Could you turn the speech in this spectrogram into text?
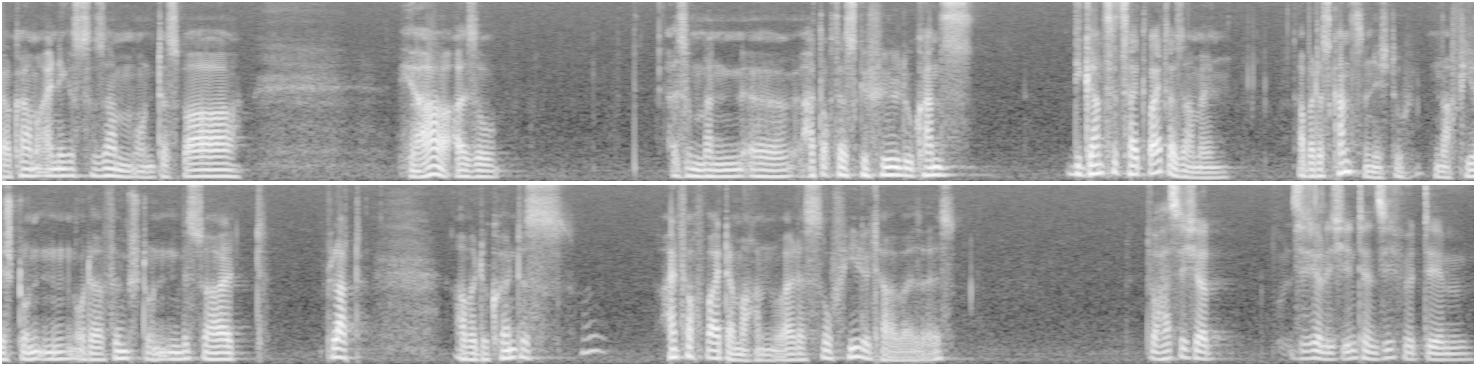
Da kam einiges zusammen und das war, ja, also, also man äh, hat auch das Gefühl, du kannst die ganze Zeit weitersammeln. Aber das kannst du nicht. Du, nach vier Stunden oder fünf Stunden bist du halt platt. Aber du könntest einfach weitermachen, weil das so viel teilweise ist. Du hast dich ja sicherlich intensiv mit dem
